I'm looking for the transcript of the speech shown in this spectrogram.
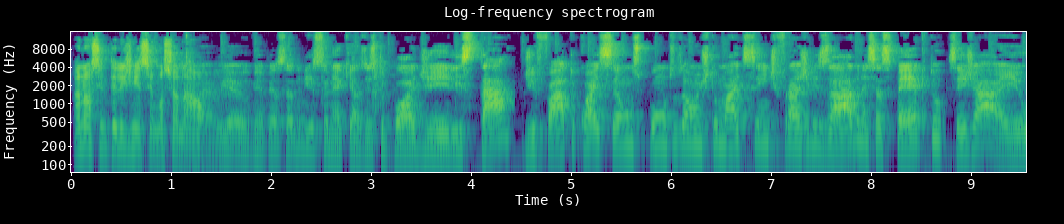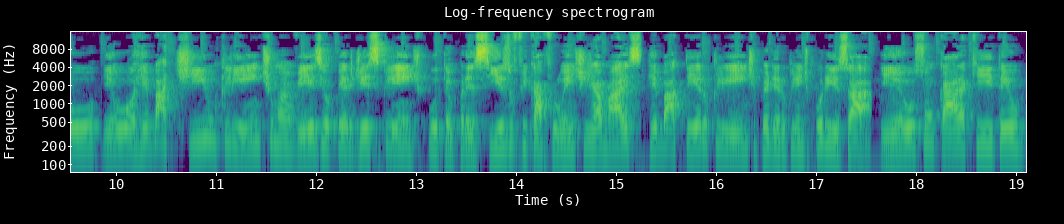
a nossa inteligência emocional. É, eu, ia, eu vinha pensando nisso, né? Que às vezes tu pode listar de fato quais são os pontos onde tu mais te sente fragilizado nesse aspecto. Seja, ah, eu, eu rebati um cliente uma vez e eu perdi esse cliente. Puta, eu preciso ficar fluente e jamais rebater o cliente e perder o cliente por isso. Ah, eu sou um cara que tenho,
